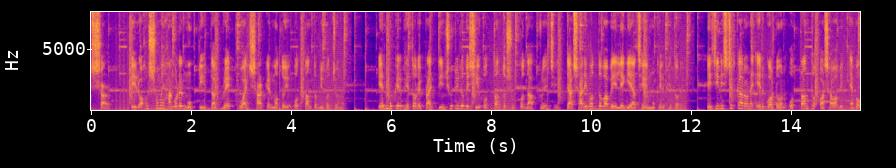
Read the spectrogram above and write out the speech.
শার্ক। এই রহস্যময় হাঙরের মুখটি দ্য গ্রেট হোয়াইট শার্কের মতোই অত্যন্ত বিপজ্জনক। এর মুখের ভেতরে প্রায় তিনশোটিরও বেশি অত্যন্ত সূক্ষ্ম দাঁত রয়েছে, যা সারিবদ্ধভাবে লেগে আছে মুখের ভেতরে। এই জিনিসটির কারণে এর গঠন অত্যন্ত অস্বাভাবিক এবং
